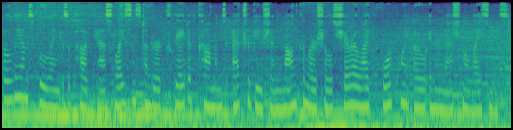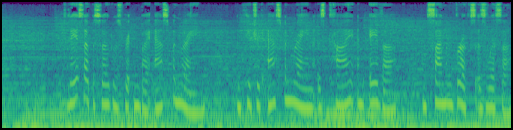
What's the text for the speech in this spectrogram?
Slowly Unspooling is a podcast licensed under a Creative Commons Attribution Non-Commercial Share-alike 4.0 international license. Today's episode was written by Aspen Rayne and featured Aspen Rayne as Kai and Ava and Simon Brooks as Lyssa.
